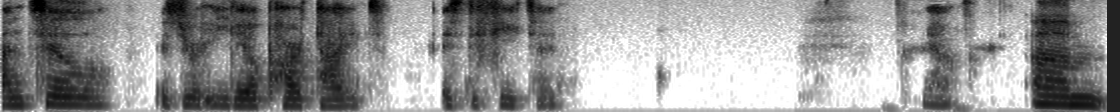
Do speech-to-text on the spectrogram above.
until Israeli apartheid is defeated. Yeah. Um,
